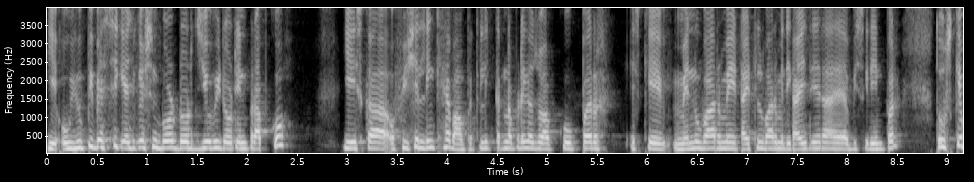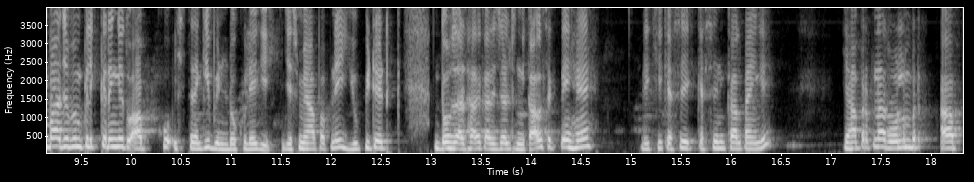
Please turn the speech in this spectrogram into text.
ये UP basic education board dot G O V dot in पर आपको ये इसका ऑफिशियल लिंक है, वहाँ पर क्लिक करना पड़ेगा जो आपको ऊपर इसके मेनू बार में टाइटल बार में दिखाई दे रहा है अभी स्क्रीन पर। तो उसके बाद जब हम क्लिक करेंगे तो आपको इस तरह की विंडो खुलेगी, जिसमें आप अपने यूपी टेट दो हज़ार अठारह का रिज़ल्ट निकाल सकते हैं। देखिए कैसे कैसे निकाल पाएँगे। यहाँ पर अपना रोल नंबर आप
